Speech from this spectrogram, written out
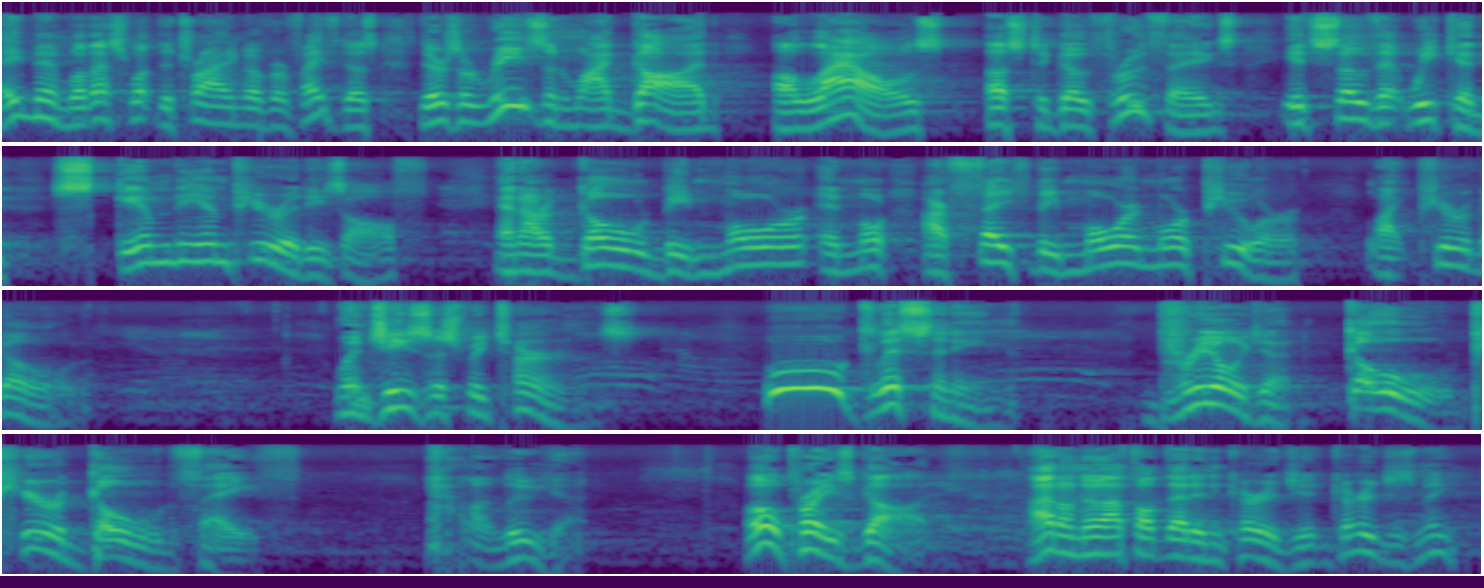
Amen. Well, that's what the trying of our faith does. There's a reason why God allows us to go through things. It's so that we can skim the impurities off and our gold be more and more, our faith be more and more pure, like pure gold when Jesus returns. Ooh, glistening, brilliant, gold, pure gold faith. Hallelujah. Oh, praise God. I don't know. I thought that'd encourage you. It encourages me.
